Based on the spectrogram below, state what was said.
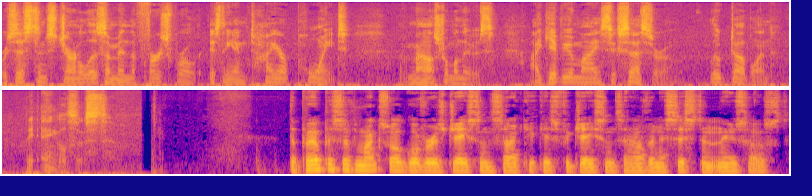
Resistance journalism in the first world is the entire point of Maoist Rebel News. I give you my successor, Luke Dublin, the Anglicist. The purpose of Maxwell Glover as Jason's sidekick is for Jason to have an assistant news host.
